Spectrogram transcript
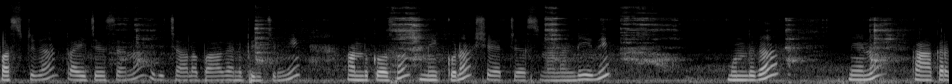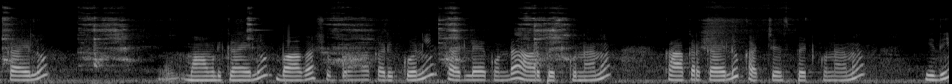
ఫస్ట్గా ట్రై చేశాను ఇది చాలా బాగా అనిపించింది అందుకోసం మీకు కూడా షేర్ చేస్తున్నానండి ఇది ముందుగా నేను కాకరకాయలు మామిడికాయలు బాగా శుభ్రంగా కడుక్కొని తడి లేకుండా ఆరబెట్టుకున్నాను కాకరకాయలు కట్ చేసి పెట్టుకున్నాను ఇది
